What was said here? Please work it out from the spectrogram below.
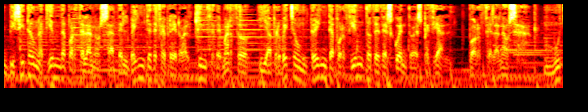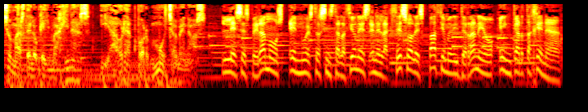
Visita una tienda porcelanosa del 20 de febrero al 15 de marzo y aprovecha un 30% de descuento especial. Porcelanosa. Mucho más de lo que imaginas y ahora por mucho menos. Les esperamos en nuestras instalaciones en el acceso al espacio mediterráneo en Cartagena.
